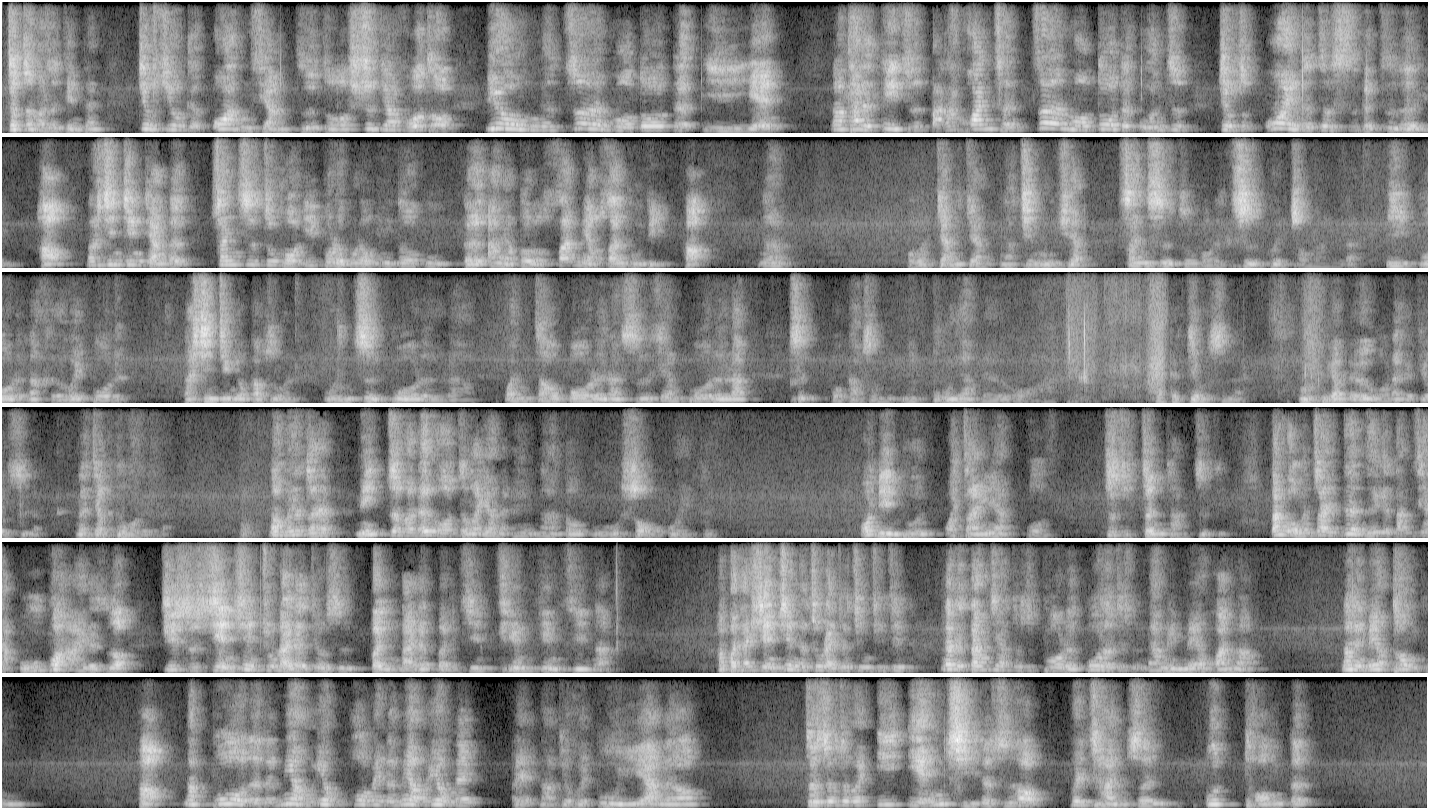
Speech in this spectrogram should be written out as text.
就这么的简单，就修个妄想执着。释迦佛陀用了这么多的语言，那他的弟子把它翻成这么多的文字。就是为了这四个字而已。好，那心经讲的三世诸佛依般若波罗蜜多故得阿耨多罗三藐三菩提。好，那我们讲一讲，那请问一下，三世诸佛的智慧从哪里来？依般若，那何谓般若？那心经又告诉我们，文字般若啦，观照般若啦，实相般若啦。是我告诉你，你不要惹我啊，那个就是、啊。你不要惹我，那个就是了、那叫般若了。那我们要怎样？你怎么惹我，怎么样呢？哎，那都无所谓的。我灵魂，我怎样？我自己增长自己。当我们在任何一个当下无挂碍的时候，其实显现出来的就是本来的本心清净心呐、啊。它本来显现的出来就清净心。那个当下就是波罗波罗就是让你没有烦恼，让你没有痛苦。好，那波罗的妙用，后面的妙用呢？哎，那就会不一样了哦。这时候就会一缘起的时候，会产生不同的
